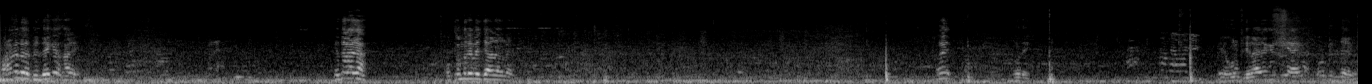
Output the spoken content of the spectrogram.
पागल है। देखे सारे इधर आ जा वो कमरे में जाना है वो देख ये ਹੁਣ फिर आएगा कि आएगा वो दिख जाएगा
